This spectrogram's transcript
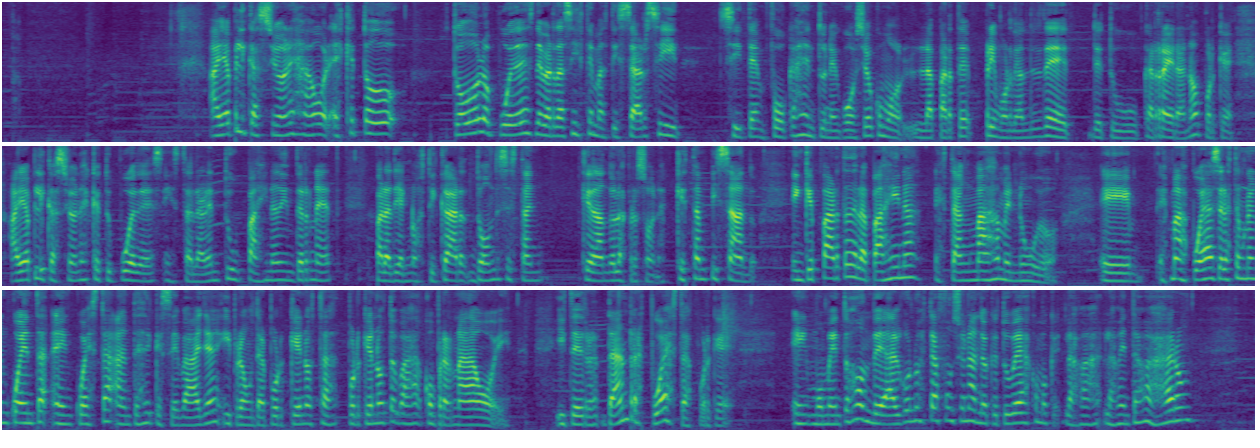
Hay aplicaciones ahora, es que todo, todo lo puedes de verdad sistematizar si, si te enfocas en tu negocio como la parte primordial de, de tu carrera, ¿no? Porque hay aplicaciones que tú puedes instalar en tu página de internet para diagnosticar dónde se están quedando las personas, qué están pisando, en qué parte de la página están más a menudo. Eh, es más, puedes hacer hasta una encuesta, encuesta antes de que se vayan y preguntar por qué no estás, por qué no te vas a comprar nada hoy. Y te dan respuestas, porque en momentos donde algo no está funcionando, que tú veas como que las, las ventas bajaron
